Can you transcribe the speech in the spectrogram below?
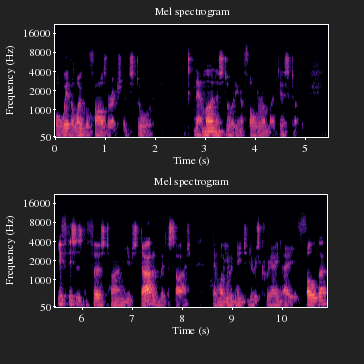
or where the local files are actually stored. Now mine are stored in a folder on my desktop. If this is the first time you've started with a site, then what you would need to do is create a folder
